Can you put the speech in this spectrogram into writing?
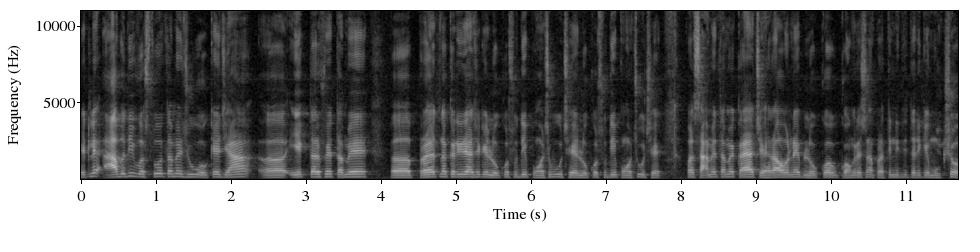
એટલે આ બધી વસ્તુઓ તમે જુઓ કે જ્યાં એક તરફે તમે પ્રયત્ન કરી રહ્યા છે કે લોકો સુધી પહોંચવું છે, લોકો સુધી પહોંચવું છે, પણ સામે તમે કયા ચહેરાઓને લોકો કોંગ્રેસના પ્રતિનિધિ તરીકે મૂકશો,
